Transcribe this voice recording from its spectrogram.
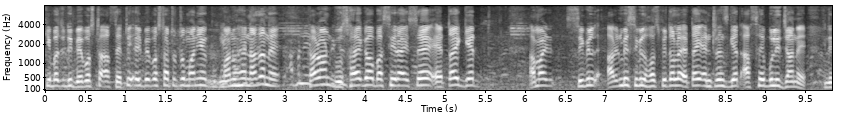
কিবা যদি ব্যৱস্থা আছে তো এই ব্যৱস্থাটোতো মানে মানুহে নাজানে। কাৰণ গোসাইগাঁওবাসী ৰাইজে এটাই গেট আমাৰ civil R N B civil হস্পিটেলৰ এটাই এণ্ট্ৰেঞ্চ গেট আছে বুলি জানে। কিন্তু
